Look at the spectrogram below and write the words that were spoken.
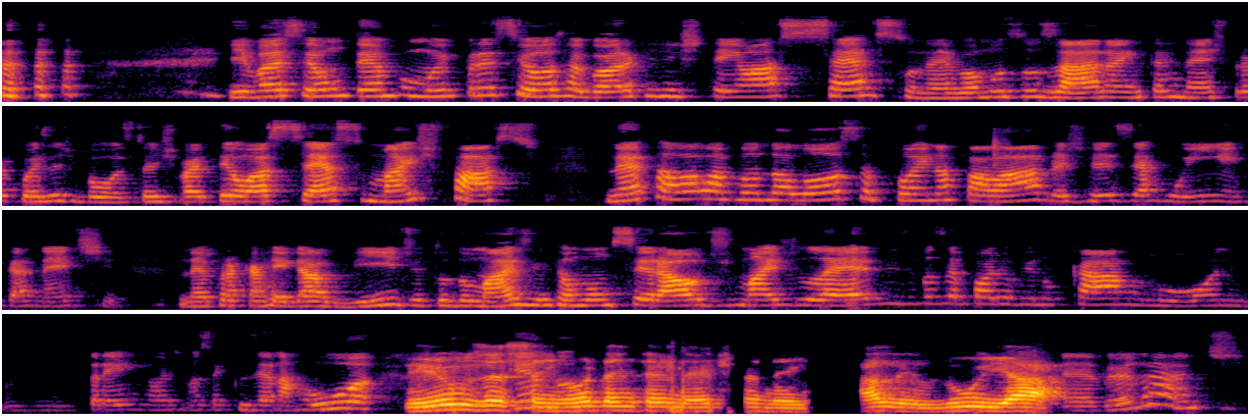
E vai ser um tempo muito precioso agora que a gente tem o acesso, né? Vamos usar a internet para coisas boas. Então a gente vai ter o acesso mais fácil, né? Tá lá lavando a louça, põe na palavra, às vezes é ruim a internet, né, para carregar vídeo e tudo mais, então vão ser áudios mais leves e você pode ouvir no carro, no ônibus, no trem, onde você quiser na rua. Deus é Senhor da internet também. Aleluia. É verdade.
